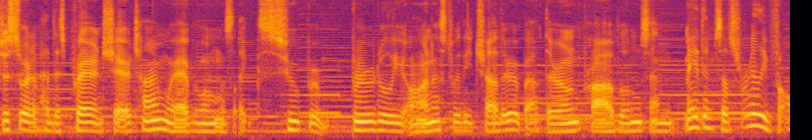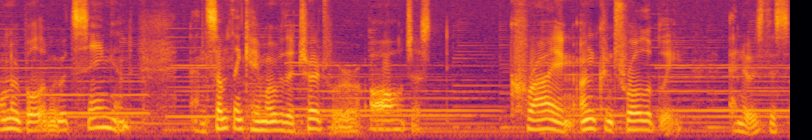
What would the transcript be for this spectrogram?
just sort of had this prayer and share time where everyone was like super brutally honest with each other about their own problems and made themselves really vulnerable. And we would sing, and and something came over the church where we were all just crying uncontrollably, and it was this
